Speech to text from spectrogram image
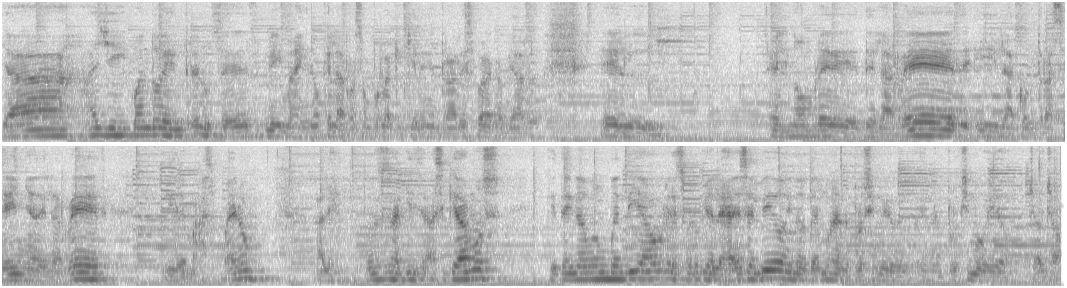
Ya allí cuando entren ustedes me imagino que la razón por la que quieren entrar es para cambiar el, el nombre de, la red y la contraseña de la red y demás. Bueno vale entonces aquí así quedamos. Que tengan un buen día hombre. Espero que les haya servido y nos vemos en el próximo en el próximo video. Chao chao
